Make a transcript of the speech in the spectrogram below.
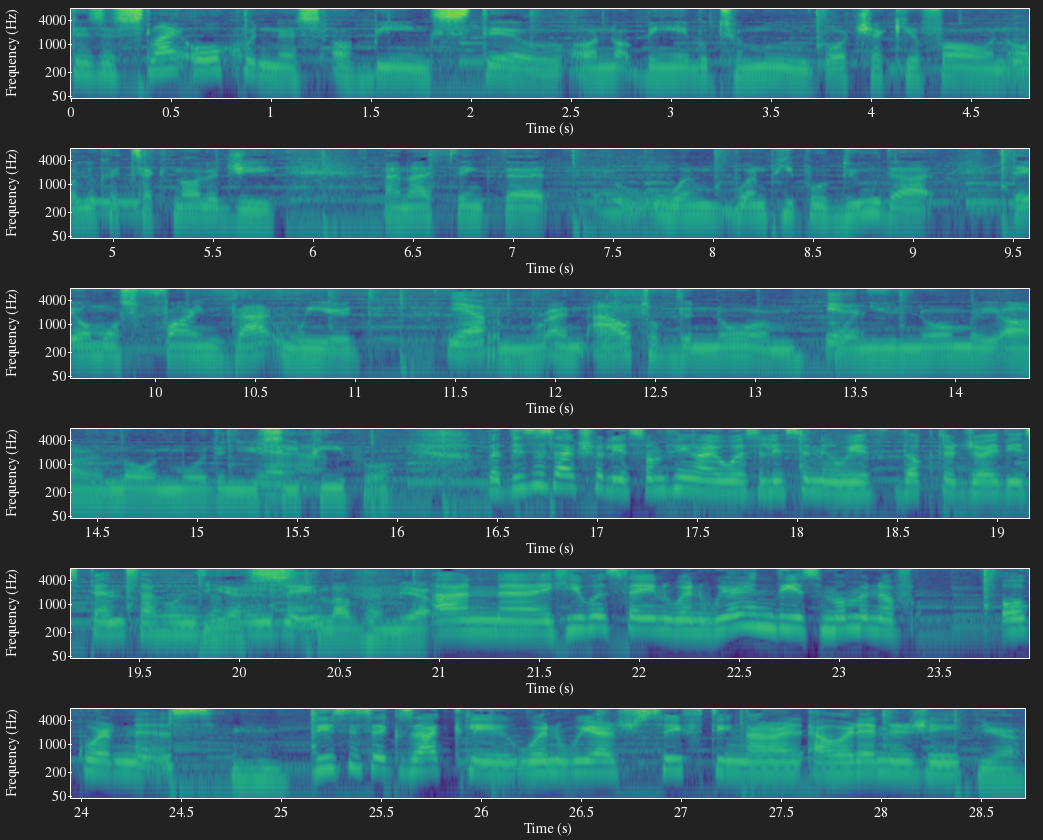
there's a slight awkwardness of being still or not being able to move or check your phone or look at technology, and I think that when when people do that, they almost find that weird Yeah. and out of the norm when you normally are alone more than you see people. But this is actually something I was listening with Dr. Joe Dispenza, who is yes, amazing. love him. Yeah. And uh, he was saying when we're in this moment of awkwardness, Mhm. this is exactly when we are shifting our, our energy Yeah.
